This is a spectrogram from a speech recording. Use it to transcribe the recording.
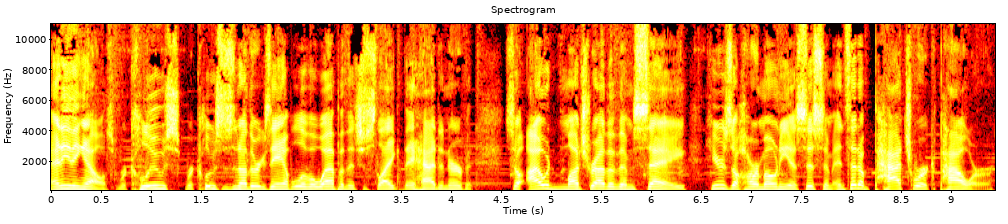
anything else. Recluse. Recluse is another example of a weapon that's just like they had to nerf it. So I would much rather them say, here's a harmonious system instead of patchwork power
